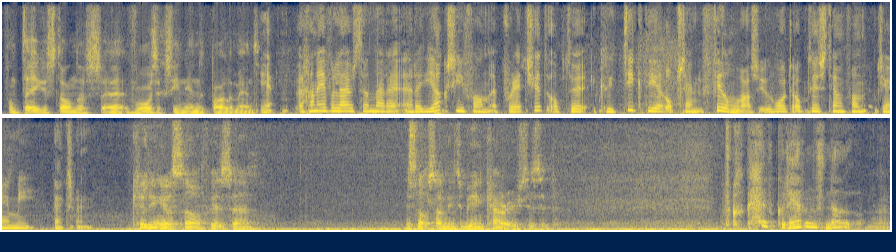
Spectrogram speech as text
van tegenstanders voor zich zien in het parlement. Ja. We gaan even luisteren naar een reactie van Pratchett... op de kritiek die er op zijn film was. U hoort ook de stem van Jeremy Paxman. Killing yourself is... Uh... It's not something to be encouraged, is it? Good heavens, no. No.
